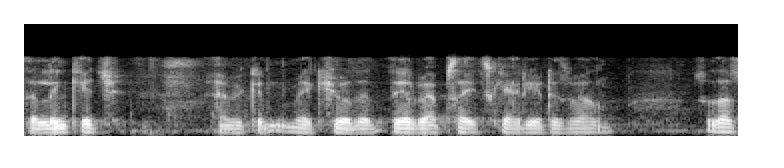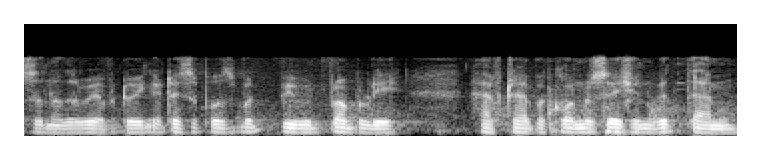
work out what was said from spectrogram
the linkage and we can make sure that their websites carry it as well. So that's another way of doing it, I suppose. But we would probably have to have a conversation with them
